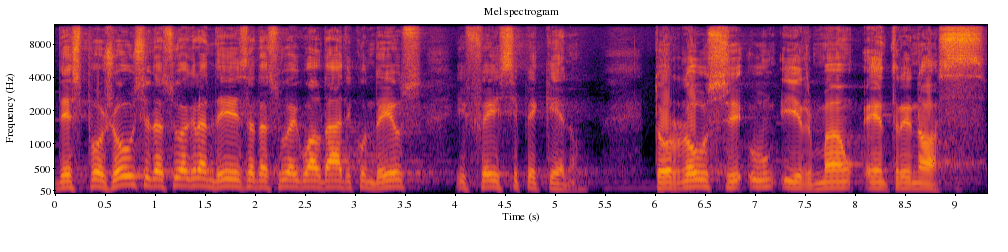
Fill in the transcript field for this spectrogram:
Despojou-se da sua grandeza, da sua igualdade com Deus e fez-se pequeno. Tornou-se um irmão entre nós.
